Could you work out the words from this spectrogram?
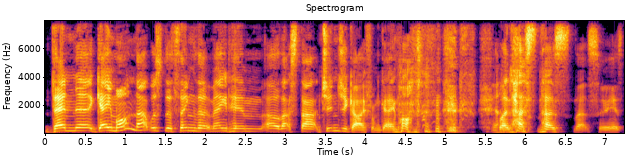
Then uh, Game On, that was the thing that made him. Oh, that's that ginger guy from Game On. like that's that's that's who he is.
